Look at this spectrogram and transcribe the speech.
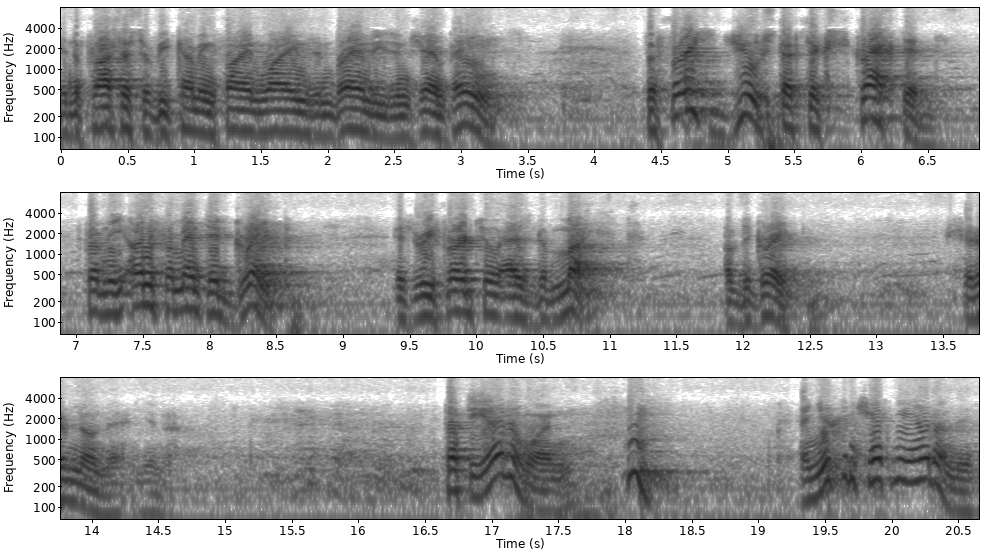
in the process of becoming fine wines and brandies and champagnes, the first juice that's extracted from the unfermented grape is referred to as the must of the grape. Should have known that, you know. But the other one, hmm, and you can check me out on this.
